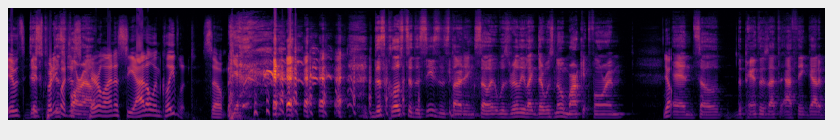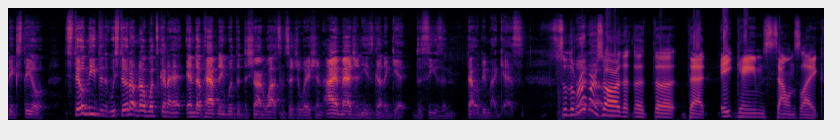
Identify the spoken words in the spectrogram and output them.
it was. this- it's pretty much just out. Carolina, Seattle, and Cleveland. So Yeah. this close to the season starting, so it was really like there was no market for him. Yep. And so the Panthers, I, th- I think, got a big steal. Still need to. We still don't know what's gonna end up happening with the Deshaun Watson situation. I imagine he's gonna get the season. That would be my guess. So the But, rumors um, are that the, the that eight games sounds like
